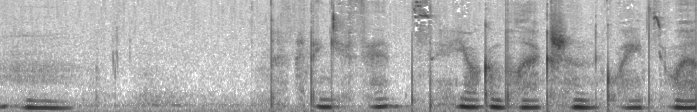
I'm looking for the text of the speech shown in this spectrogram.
Mm-hmm. I think it fits your complexion quite well.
